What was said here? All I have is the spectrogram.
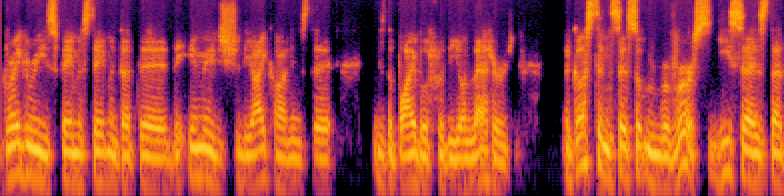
gregory's famous statement that the the image the icon is the is the bible for the unlettered. Augustine says something reverse. He says that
